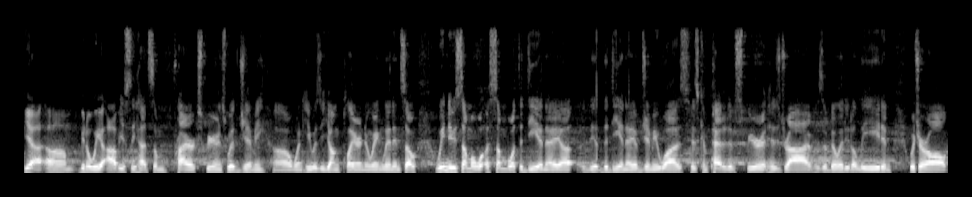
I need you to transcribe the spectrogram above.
Yeah, um, you know, we obviously had some prior experience with Jimmy uh, when he was a young player in New England, and so we knew some of some of what the DNA uh, the, the, DNA of Jimmy was: his competitive spirit, his drive, his ability to lead, and which are all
